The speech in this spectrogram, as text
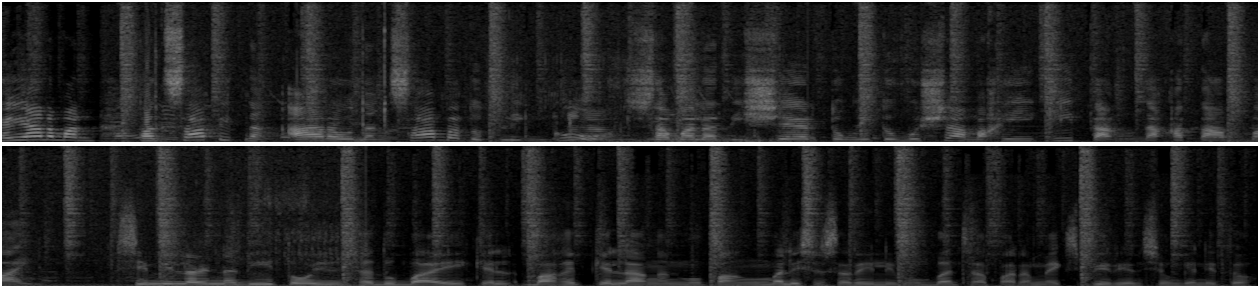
Kaya naman, pagsapit ng araw ng Sabado at Linggo, sa maladisyertong ito mo siya makikitang nakatambay. Similar na dito, yun sa Dubai, bakit kailangan mo pang malis sa sarili mong bansa para ma-experience yung ganito?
